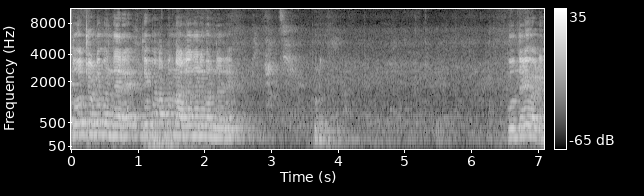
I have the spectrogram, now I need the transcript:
दोन छोटे बंधारे आहेत. ते पण आपण नाल्याद्वारे भरणार आहे. पुढे. गोंधळेवाडी.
